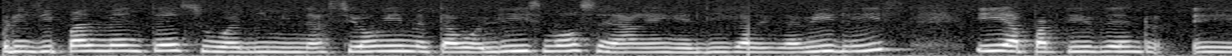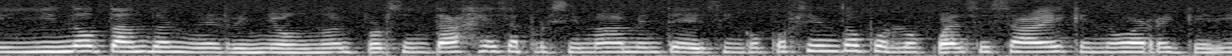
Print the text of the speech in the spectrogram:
Principalmente su eliminación y metabolismo se dan en el hígado y la bilis y a partir de eh, y no tanto en el riñón, ¿no? El porcentaje es aproximadamente del 5%, por lo cual se sabe que no va a requerir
